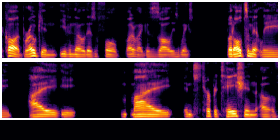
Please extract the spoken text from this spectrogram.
I call it broken, even though there's a full butterfly because there's all these wings. But ultimately, I my interpretation of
